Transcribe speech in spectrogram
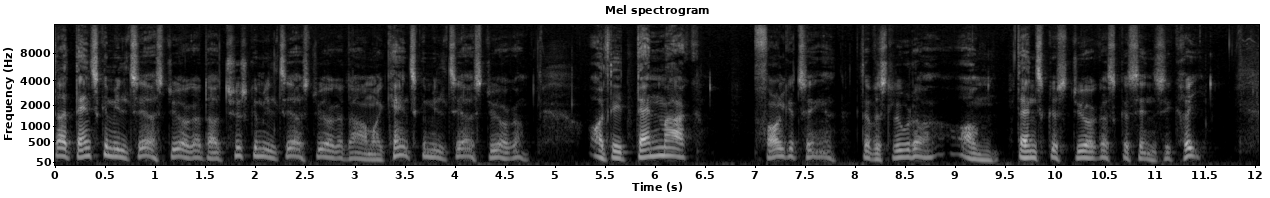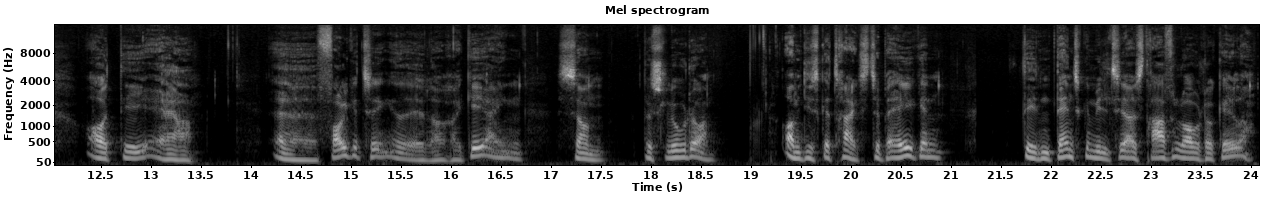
Der er danske militære styrker, der er tyske militære styrker, der er amerikanske militære styrker, og det er Danmark, Folketinget, der beslutter, om danske styrker skal sendes i krig. Og det er øh, Folketinget eller regeringen, som beslutter, om de skal trækkes tilbage igen. Det er den danske militære straffelov, der gælder.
